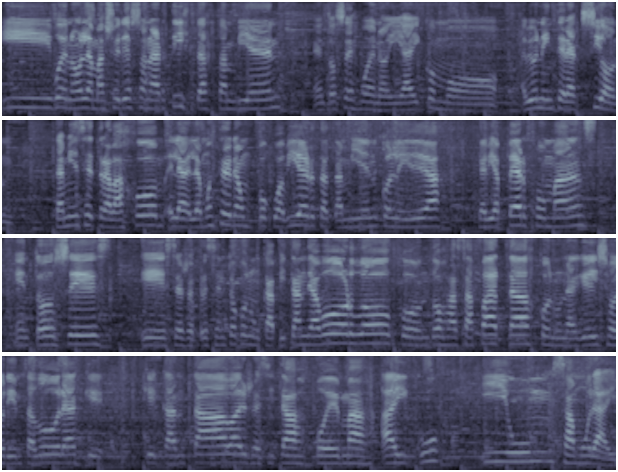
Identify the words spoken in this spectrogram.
y bueno, la mayoría son artistas también, entonces bueno, y hay como, había una interacción. También se trabajó, la, la muestra era un poco abierta también con la idea que había performance, entonces eh, se representó con un capitán de a bordo, con dos azafatas, con una geisha orientadora que, que cantaba y recitaba poemas haiku y un samurái.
